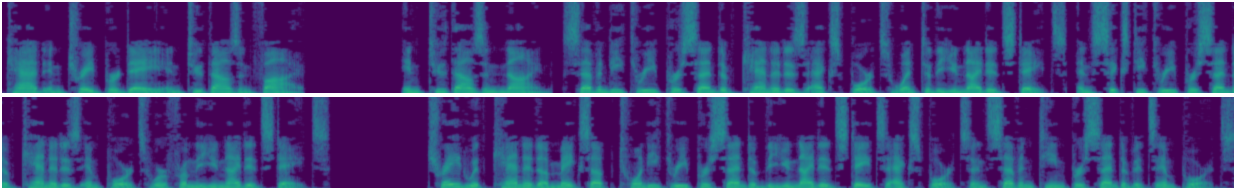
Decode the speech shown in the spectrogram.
CAD in trade per day in 2005. In 2009, 73% of Canada's exports went to the United States, and 63% of Canada's imports were from the United States. Trade with Canada makes up 23% of the United States exports and 17% of its imports.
